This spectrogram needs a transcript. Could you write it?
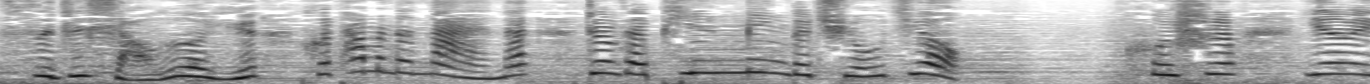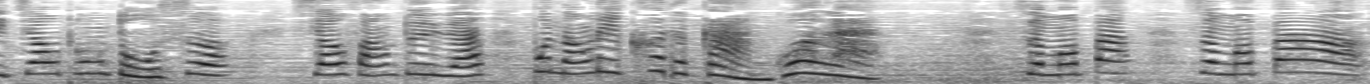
四只小鳄鱼和他们的奶奶正在拼命的求救，可是因为交通堵塞，消防队员不能立刻的赶过来，怎么办？怎么办？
